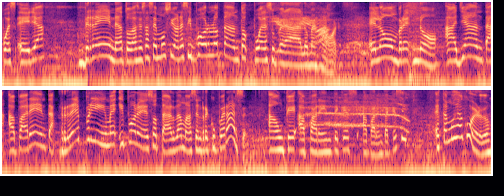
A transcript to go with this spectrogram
pues ella drena todas esas emociones y por lo tanto puede superarlo mejor. El hombre no, allanta, aparenta, reprime y por eso tarda más en recuperarse, aunque aparente que es, aparenta que sí. ¿Estamos de acuerdo?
